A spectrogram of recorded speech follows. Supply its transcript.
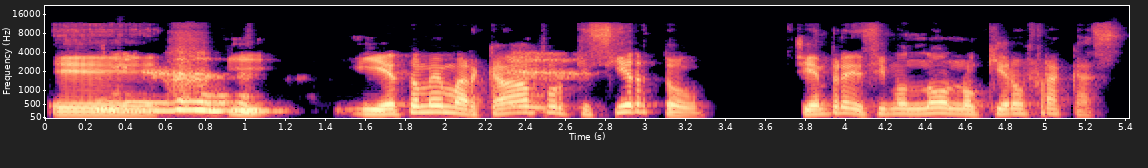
Eh, y, y eso me marcaba porque es cierto, siempre decimos, no, no quiero fracasar,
